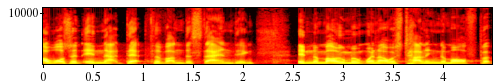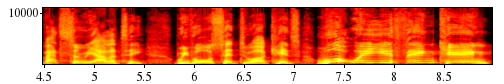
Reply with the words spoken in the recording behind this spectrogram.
I wasn't in that depth of understanding in the moment when I was telling them off, but that's the reality. We've all said to our kids, What were you thinking?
